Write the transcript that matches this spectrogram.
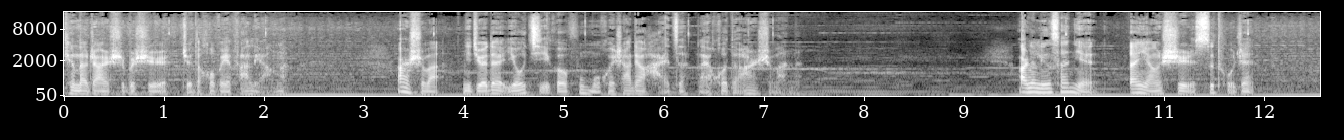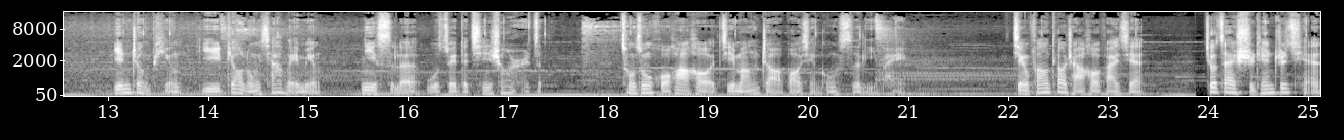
听到这儿是不是觉得后背发凉啊？二十万，你觉得有几个父母会杀掉孩子来获得二十万呢？二零零三年，丹阳市司徒镇，殷正平以钓龙虾为名。溺死了五岁的亲生儿子，匆匆火化后，急忙找保险公司理赔。警方调查后发现，就在十天之前，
